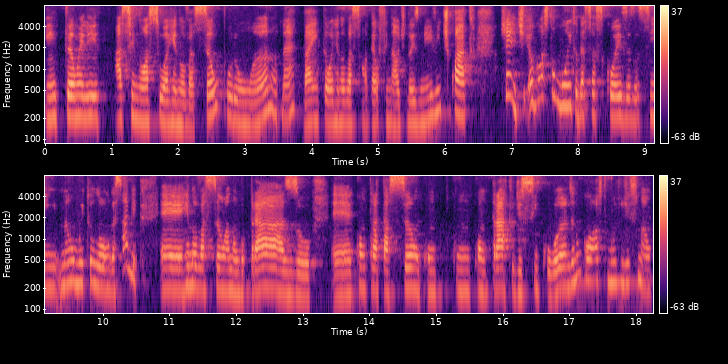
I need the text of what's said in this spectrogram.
Então ele assinou a sua renovação por um ano, né? Vai então a renovação até o final de 2024. Gente, eu gosto muito dessas coisas assim, não muito longas, sabe? É, renovação a longo prazo, é, contratação com, com um contrato de cinco anos, eu não gosto muito disso, não.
